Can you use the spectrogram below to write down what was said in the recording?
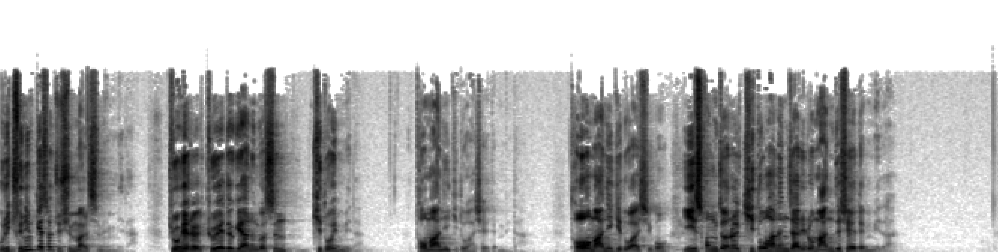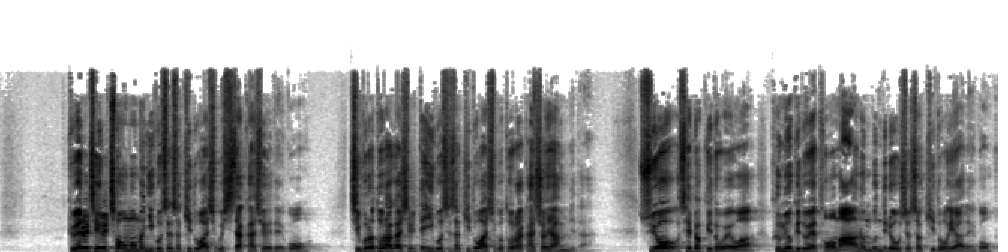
우리 주님께서 주신 말씀입니다. 교회를 교회되게 하는 것은 기도입니다. 더 많이 기도하셔야 됩니다. 더 많이 기도하시고 이 성전을 기도하는 자리로 만드셔야 됩니다. 교회를 제일 처음 오면 이곳에서 기도하시고 시작하셔야 되고 집으로 돌아가실 때 이곳에서 기도하시고 돌아가셔야 합니다. 수요 새벽 기도회와 금요 기도회 더 많은 분들이 오셔서 기도해야 되고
